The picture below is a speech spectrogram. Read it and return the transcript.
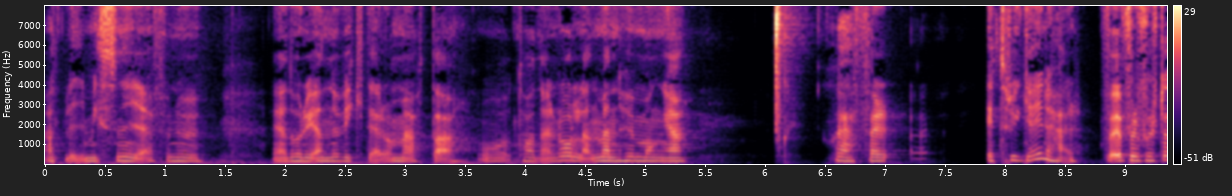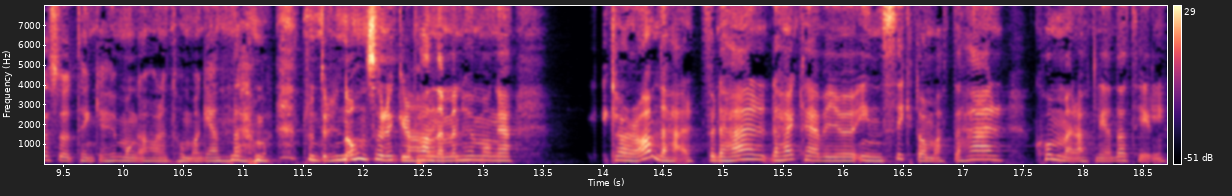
att bli missnöje. För nu eh, då är det ännu viktigare att möta och ta den rollen. Men hur många chefer är trygga i det här? För, för det första så tänker jag, hur många har en tom agenda? Jag tror inte det är någon som räcker upp Nej. handen, men hur många klarar av det här. För det här, det här kräver ju insikt om att det här kommer att leda till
